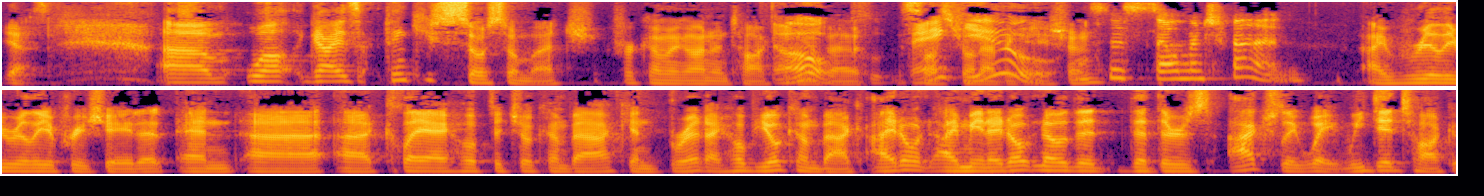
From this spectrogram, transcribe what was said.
Yes. Um, well, guys, thank you so so much for coming on and talking Oh, about thank celestial you. navigation. this is so much fun I really, really appreciate it. And uh, uh, Clay, I hope that you'll come back. And Britt, I hope you'll come back. I don't. I mean, I don't know that that there's actually. Wait, we did talk.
